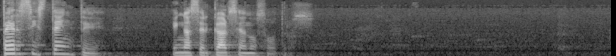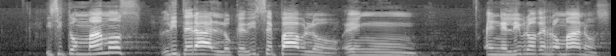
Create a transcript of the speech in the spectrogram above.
persistente en acercarse a nosotros. Y si tomamos literal lo que dice Pablo en en el libro de Romanos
